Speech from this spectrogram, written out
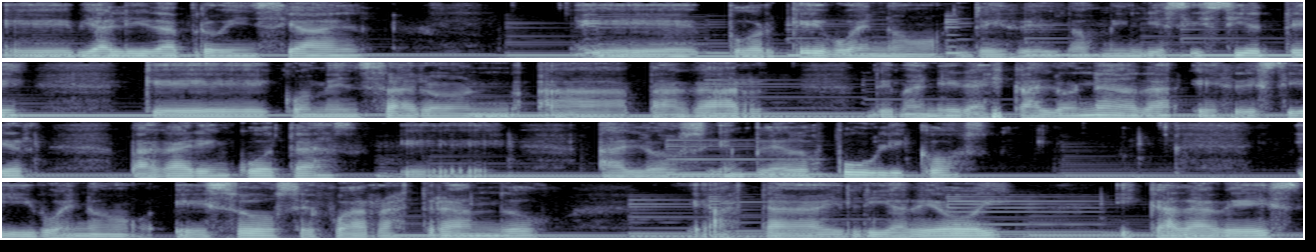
eh, vialidad provincial, porque bueno, desde el 2017 que comenzaron a pagar de manera escalonada, es decir, pagar en cuotas eh, a los empleados públicos. Y bueno, eso se fue arrastrando eh, hasta el día de hoy y cada vez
